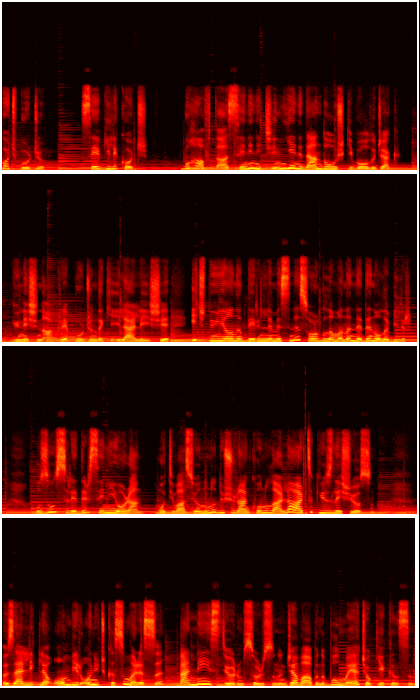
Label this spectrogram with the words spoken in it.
Koç burcu. Sevgili Koç, bu hafta senin için yeniden doğuş gibi olacak. Güneşin Akrep burcundaki ilerleyişi iç dünyanı derinlemesine sorgulamana neden olabilir. Uzun süredir seni yoran, motivasyonunu düşüren konularla artık yüzleşiyorsun. Özellikle 11-13 Kasım arası ben ne istiyorum sorusunun cevabını bulmaya çok yakınsın.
